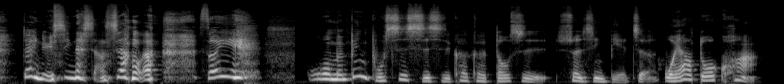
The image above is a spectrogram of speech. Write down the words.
对女性的想象了。所以，我们并不是时时刻刻都是顺性别者。我要多跨。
